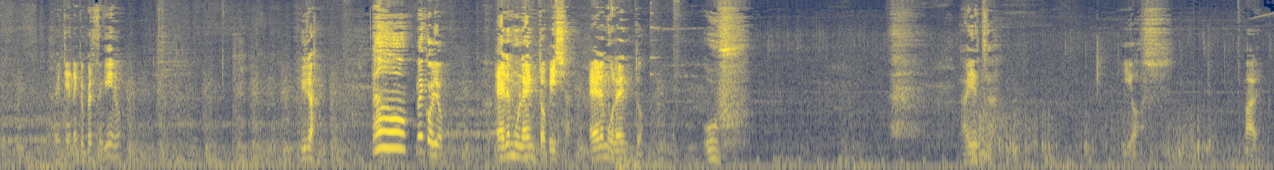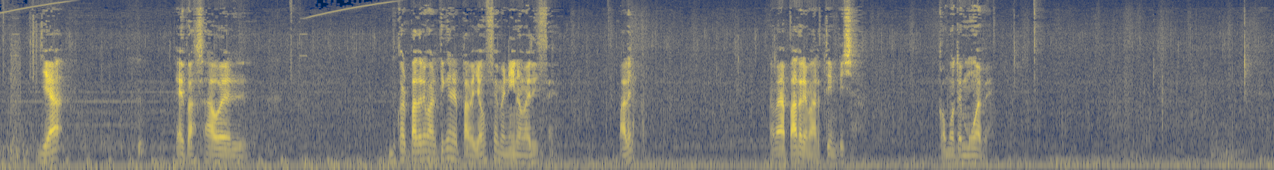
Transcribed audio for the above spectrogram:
Me tiene que perseguir, ¿no? Mira. ¡No! Me cogió. Eres muy lento, picha. Eres muy lento. Uf. Ahí está. Dios. Vale. Ya he pasado el... Busca al padre Martín en el pabellón femenino, me dice. ¿Vale? A ver, padre Martín, picha. ¿Cómo te mueve?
